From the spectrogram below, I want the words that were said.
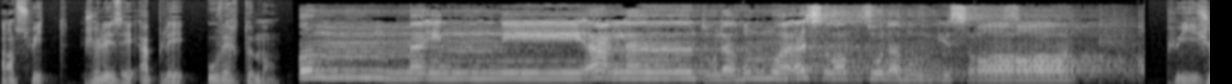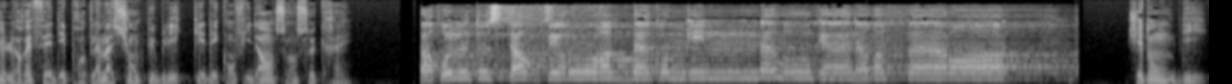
Ensuite, je les ai appelés ouvertement. Puis je leur ai fait des proclamations publiques et des confidences en secret. فقلت استغفروا ربكم إنه كان غفارا J'ai donc dit,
